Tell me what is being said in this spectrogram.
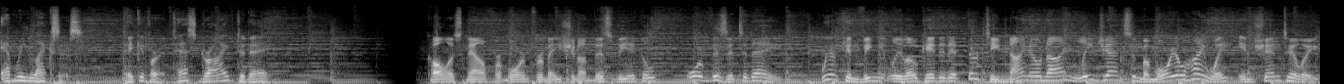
every Lexus. Take it for a test drive today. Call us now for more information on this vehicle or visit today. We're conveniently located at 13909 Lee Jackson Memorial Highway in Chantilly.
